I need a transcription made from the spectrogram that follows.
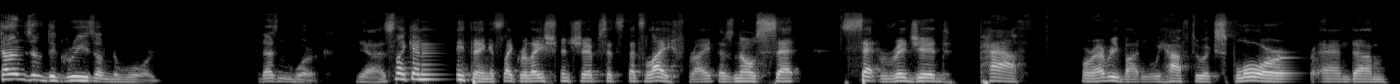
tons of degrees on the wall. Doesn't work. Yeah, it's like anything. It's like relationships. It's that's life, right? There's no set, set, rigid path for everybody. We have to explore, and um,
